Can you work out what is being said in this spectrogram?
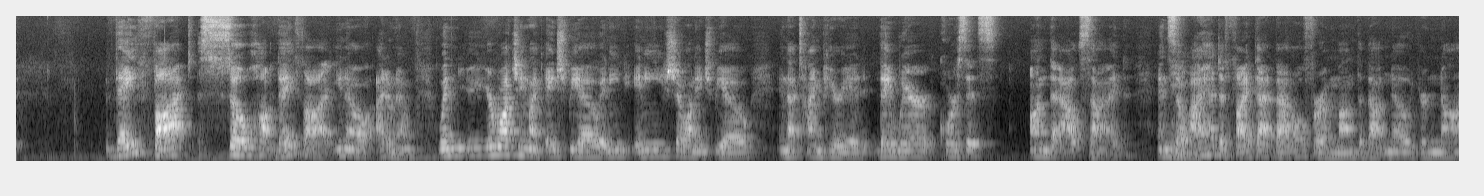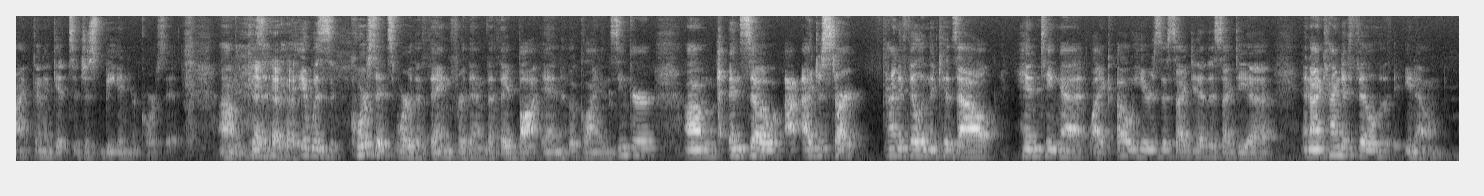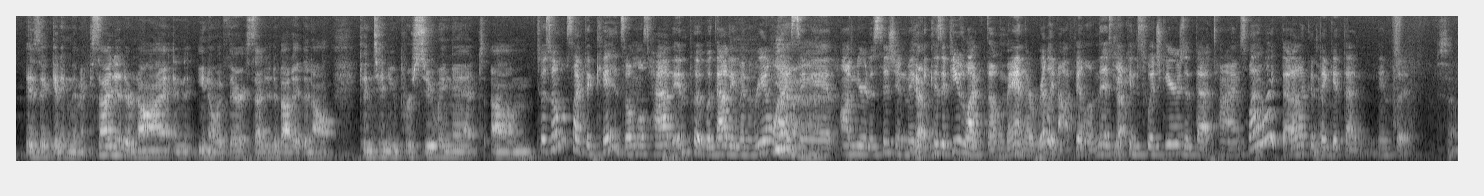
they fought so hard. They thought, you know, I don't know. When you're watching like HBO, any any show on HBO in that time period, they wear corsets on the outside. And so I had to fight that battle for a month about no, you're not gonna get to just be in your corset, because it, it was corsets were the thing for them that they bought in hook, line, and sinker, um, and so I, I just start kind of filling the kids out, hinting at like, oh, here's this idea, this idea, and I kind of feel, you know, is it getting them excited or not? And you know, if they're excited about it, then I'll continue pursuing it. Um, So it's almost like the kids almost have input without even realizing Yeah. it on your decision making. Yeah. Because if you like, oh man, they're really not feeling this, Yeah. you can switch gears at that time. So I like that. I like that they get that input. so,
